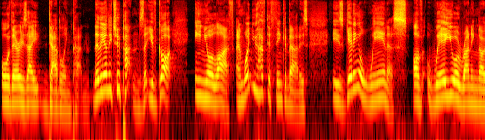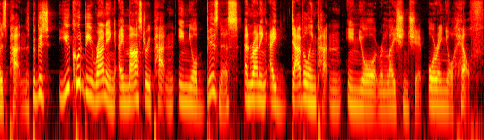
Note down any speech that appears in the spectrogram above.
or there is a dabbling pattern. They're the only two patterns that you've got in your life. And what you have to think about is is getting awareness of where you are running those patterns because you could be running a mastery pattern in your business and running a dabbling pattern in your relationship or in your health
